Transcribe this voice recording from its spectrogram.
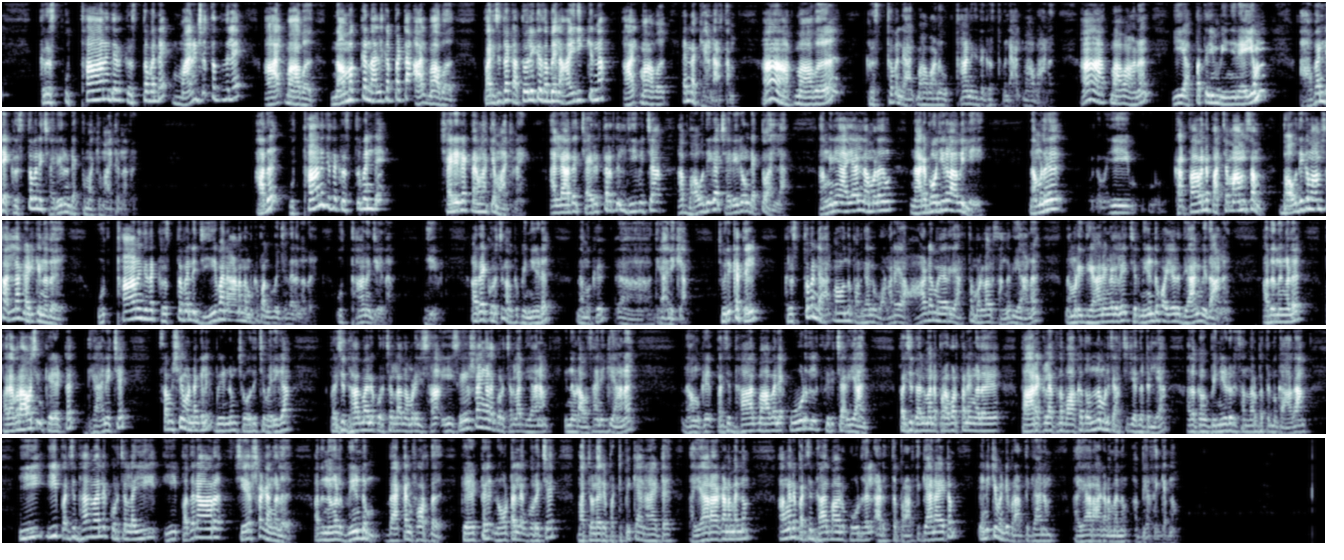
ക്രിസ് ഉത്ഥാനം ചെയ്ത ക്രിസ്തുവിന്റെ മനുഷ്യത്വത്തിലെ ആത്മാവ് നമുക്ക് നൽകപ്പെട്ട ആത്മാവ് പരിശുദ്ധ കത്തോലിക്ക സഭയിൽ ആയിരിക്കുന്ന ആത്മാവ് എന്നൊക്കെയാണ് അർത്ഥം. ആ ആത്മാവ് ക്രിസ്തുവിന്റെ ആത്മാവാണ് ഉത്ഥാനം ചെയ്ത ക്രിസ്തുവിന്റെ ആത്മാവാണ്. ആ ആത്മാവാണ് ഈ അപ്പത്തെയും വീഞ്ഞിനെയും അവന്റെ ക്രിസ്തുവിന്റെ ശരീരം രക്തമാക്കി മാറ്റുന്നത്. അത് ഉത്ഥാനം ചെയ്ത ക്രിസ്തുവിന്റെ ശരീരരക്തങ്ങളാക്കി മാറ്റണേ. അല്ലാതെ ചരിത്രത്തിൽ ജീവിച്ച ആ ഭൗതിക ശരീരവും രക്തമല്ല. അങ്ങനെ ആയാൽ നമ്മൾ നരഭോജികളാവില്ലേ? നമ്മൾ ഈ കർത്താവിന്റെ പച്ചമാംസം ഭൗതിക മാംസം അല്ല കഴിക്കുന്നത്. ഉത്ഥാനം ചെയ്ത ക്രിസ്തുവിന്റെ ജീവനാണ് നമുക്ക് പങ്കുവെച്ച് തരുന്നത്. ഉത്ഥാനം ചെയ്ത ജീവൻ. അതേക്കുറിച്ച് നമുക്ക് പിന്നീട് നമുക്ക് ധ്യാനിക്കാം. ചുരുക്കത്തിൽ ക്രിസ്തുവിന്റെ ആത്മാവെന്ന് പറഞ്ഞാൽ വളരെ ആഴമേറിയ അർത്ഥമുള്ള ഒരു സംഗതിയാണ്. നമ്മുടെ ഈ ധ്യാനങ്ങളിൽ ഇച്ചിരി നീണ്ടുപോയ ഒരു ധ്യാനം ഇതാണ്. അത് നിങ്ങൾ പല പ്രാവശ്യം കേട്ട് ധ്യാനിച്ച് സംശയമുണ്ടെങ്കിൽ വീണ്ടും ചോദിച്ച് വരിക. പരിശുദ്ധാത്മാവിനെക്കുറിച്ചുള്ള നമ്മുടെ ഈ ശീർഷങ്ങളെക്കുറിച്ചുള്ള ധ്യാനം ഇന്നിവിടെ അവസാനിക്കുകയാണ്. നമുക്ക് പരിശുദ്ധാത്മാവിനെ കൂടുതൽ തിരിച്ചറിയാൻ പരിശുദ്ധാത്മാവിന്റെ പ്രവർത്തനങ്ങൾ പാറക്കിളത്തുന്ന വാക്കതൊന്നും നമ്മൾ ചർച്ച ചെയ്തിട്ടില്ല. അതൊക്കെ പിന്നീട് ഒരു സന്ദർഭത്തിൽ നമുക്ക് ആകാം. ഈ ഈ പരിശുദ്ധാത്മാനെ കുറിച്ചുള്ള ഈ ഈ പതിനാറ് ശീർഷകങ്ങൾ അത് നിങ്ങൾ വീണ്ടും ബാക്ക് ആൻഡ് ഫോർത്ത് കേട്ട് നോട്ടെല്ലാം കുറിച്ച് മറ്റുള്ളവരെ പഠിപ്പിക്കാനായിട്ട് തയ്യാറാകണമെന്നും അങ്ങനെ പരിശുദ്ധാത്മാവിന് കൂടുതൽ അടുത്ത് പ്രാർത്ഥിക്കാനായിട്ടും എനിക്ക് വേണ്ടി പ്രാർത്ഥിക്കാനും തയ്യാറാകണമെന്നും അഭ്യർത്ഥിക്കുന്നു.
